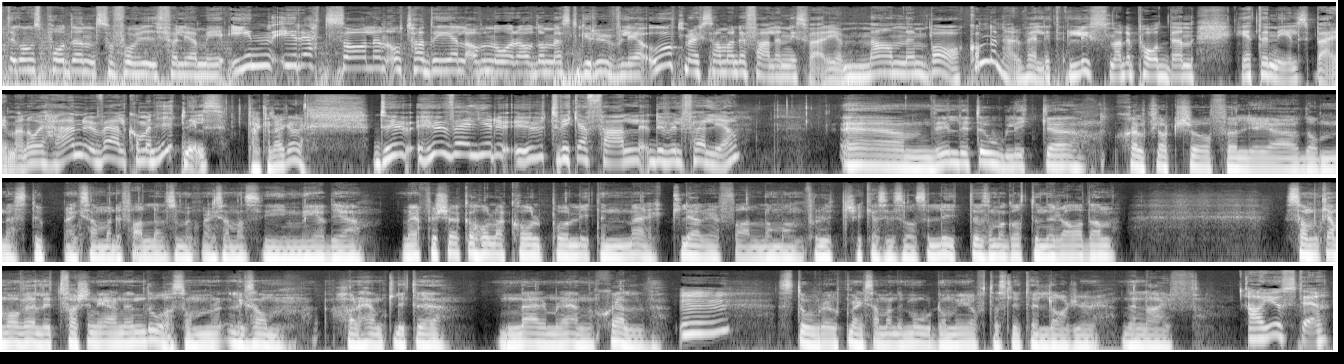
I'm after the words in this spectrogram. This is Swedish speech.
Rättegångspodden så får vi följa med in i rättssalen och ta del av några av de mest gruvliga och uppmärksammade fallen i Sverige. Mannen bakom den här väldigt lyssnade podden heter Nils Bergman och är här nu. Välkommen hit Nils. Tackar, tackar. Du, hur väljer du ut vilka fall du vill följa? Ehm, Det är lite olika. Självklart så följer jag de mest uppmärksammade fallen som uppmärksammas i media. Men jag försöker hålla koll på lite märkligare fall, om man får uttrycka sig så. Så lite som har gått under radarn, som kan vara väldigt fascinerande ändå, som liksom har hänt lite närmare en själv. Mm. Stora uppmärksammade mord, de är ju oftast lite larger than life. Ja, just det.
